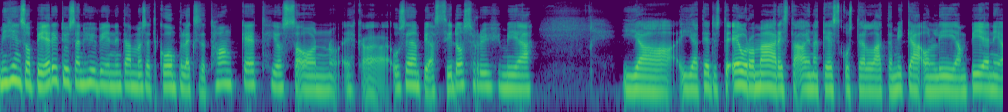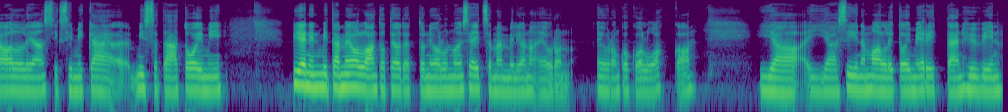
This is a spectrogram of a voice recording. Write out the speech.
Mihin sopii erityisen hyvin, niin tämmöiset kompleksiset hankkeet, jossa on ehkä useampia sidosryhmiä. Ja, ja tietysti euromääristä aina keskustellaan, että mikä on liian pieni allianssiksi, mikä, missä tämä toimii – pienin, mitä me ollaan toteutettu, niin on ollut noin 7 miljoonaa euron, euron koko luokkaa. Ja, ja siinä malli toimi erittäin hyvin,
